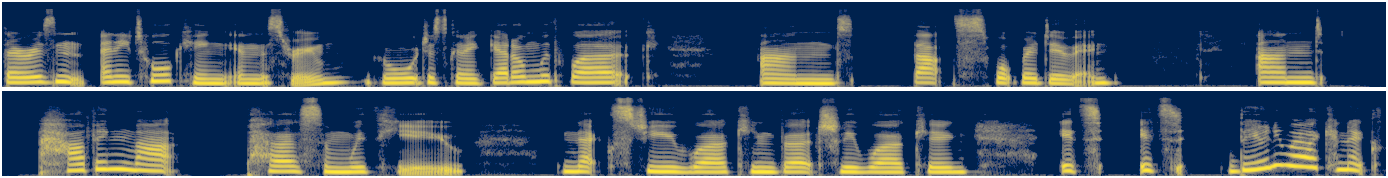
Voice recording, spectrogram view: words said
there isn't any talking in this room. We're all just going to get on with work, and that's what we're doing. And having that person with you next to you working virtually working it's it's the only way I can ex-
